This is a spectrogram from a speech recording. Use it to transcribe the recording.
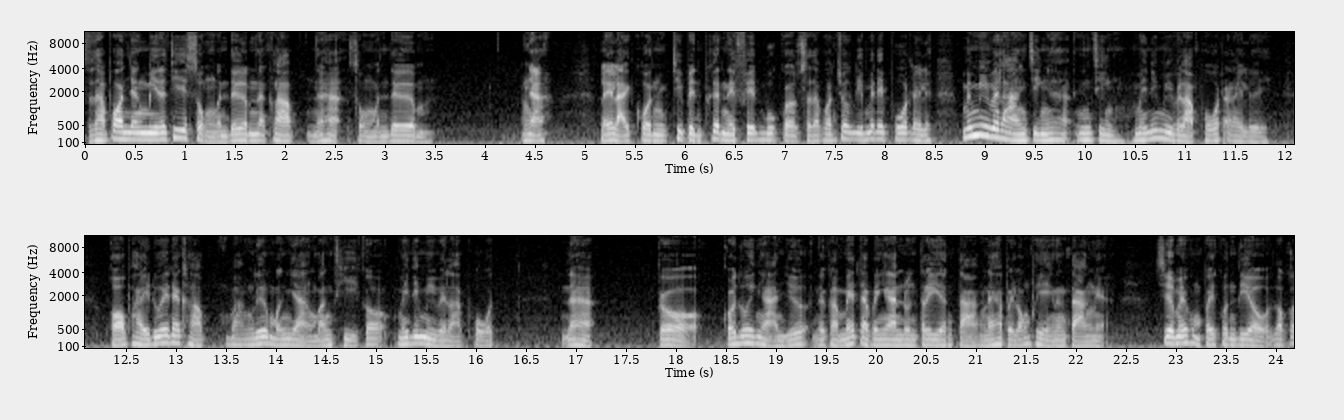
สถาพรยังมีหน้าที่ส่งเหมือนเดิมนะครับนะฮะส่งเหมือนเดิมนะหลาย ๆ คนที่เป็นเพื่อนใน Facebook ก็สถาพรโชคดีไม่ได้โพสต์อะไรเลย ไม่มีเวลาจริงฮะจริง ๆ ไม่ได้มีเวลาโพสต์อะไรเลย ขออภัยด้วยนะครับ บางเรื่องบางอย่างบางทีก็ไม่ได้มีเวลาโพสต์นะฮะก็ก็ด้วยงานเยอะนะครับแม้แต่ไปงานดนตรีต่าง ๆ นะฮะไปร้องเพลงต่าง ๆ เนี่ย เชื่อไหมผมไปคนเดียว แล้วก็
